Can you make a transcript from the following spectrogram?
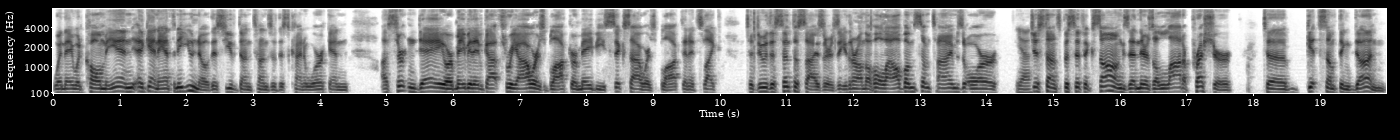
when they would call me in again, Anthony, you know this. You've done tons of this kind of work, and a certain day, or maybe they've got three hours blocked, or maybe six hours blocked, and it's like to do the synthesizers either on the whole album sometimes or Yeah. just on specific songs and there's a lot of pressure to get something done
